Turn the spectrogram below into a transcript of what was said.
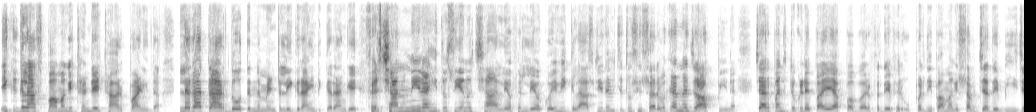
ਇੱਕ ਗਲਾਸ ਪਾਵਾਂਗੇ ਠੰਡੇ ਠਾਰ ਪਾਣੀ ਦਾ। ਲਗਾਤਾਰ ਦੋ 2-3 ਮਿੰਟ ਲਈ ਗ੍ਰਾਈਂਡ ਕਰਾਂਗੇ। ਫਿਰ ਛਾਨਣੀ ਰਾਹੀਂ ਤੁਸੀਂ ਇਹਨੂੰ ਛਾਣ ਲਿਓ, ਫਿਰ ਲਿਓ ਕੋਈ ਵੀ ਗਲਾਸ ਜਿਹਦੇ ਵਿੱਚ ਤੁਸੀਂ ਸਰਵ ਕਰਨਾ ਜਾਂ ਆਪ ਪੀਣਾ। ਚਾਰ ਪੰਜ ਟੁਕੜੇ ਪਾਏ ਆਪਾਂ ਬਰਫ਼ ਦੇ, ਫਿਰ ਉੱਪਰ ਦੀ ਪਾਵਾਂਗੇ ਸਬਜ਼ਾ ਦੇ ਬੀਜ,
